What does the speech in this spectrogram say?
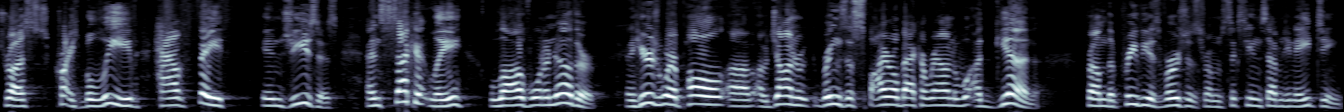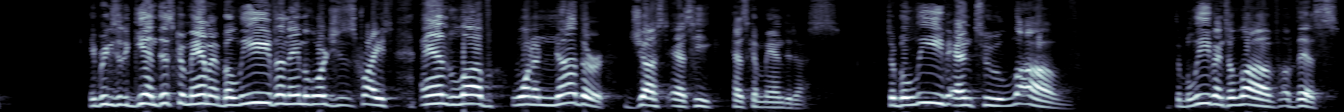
trust Christ, believe, have faith in Jesus. And secondly, love one another. And here's where Paul uh, of John brings the spiral back around again from the previous verses from 16, 17, 18. He brings it again. This commandment believe in the name of the Lord Jesus Christ and love one another just as he has commanded us. To believe and to love. To believe and to love of this.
